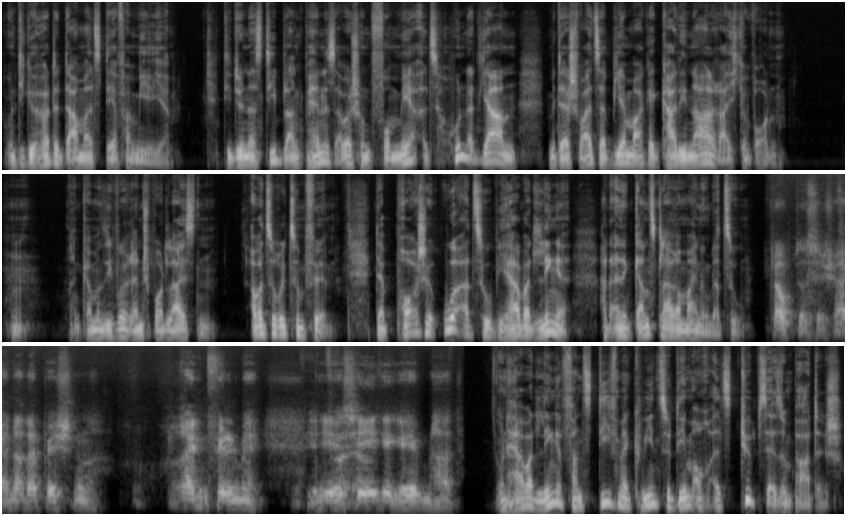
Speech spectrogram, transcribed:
Und die gehörte damals der Familie. Die Dynastie Blancpain ist aber schon vor mehr als 100 Jahren mit der Schweizer Biermarke Kardinal reich geworden. Hm, dann kann man sich wohl Rennsport leisten. Aber zurück zum Film. Der Porsche Urazubi Herbert Linge hat eine ganz klare Meinung dazu. Ich glaube, das ist einer der besten Rennfilme, die es je gegeben hat. Und Herbert Linge fand Steve McQueen zudem auch als Typ sehr sympathisch.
